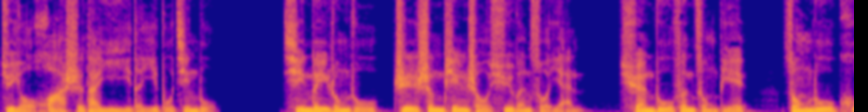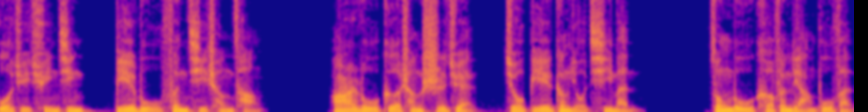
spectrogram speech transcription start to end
具有划时代意义的一部经录。其内容如至生篇首序文所言：全录分总别，总录扩举群经，别录分其成藏。二录各成十卷，就别更有七门。总录可分两部分。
